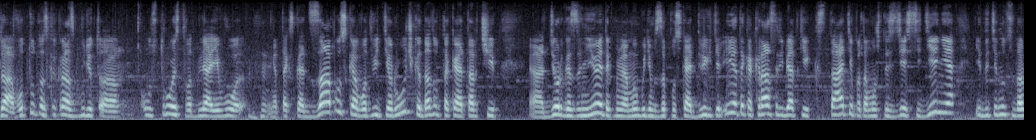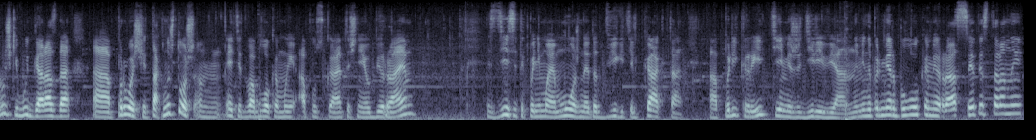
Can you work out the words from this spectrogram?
Да, вот тут у нас как раз будет э, устройство для его, так сказать, запуска. Вот видите, ручка, да, тут такая торчит. Э, дергая за нее, я так понимаю, мы будем запускать двигатель. И это как раз, ребятки, кстати, потому что здесь сиденье, и дотянуться до ручки будет гораздо э, проще. Так, ну что ж, эти два блока мы опускаем, точнее убираем. Здесь, я так понимаю, можно этот двигатель как-то а, прикрыть теми же деревянными, например, блоками. Раз с этой стороны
